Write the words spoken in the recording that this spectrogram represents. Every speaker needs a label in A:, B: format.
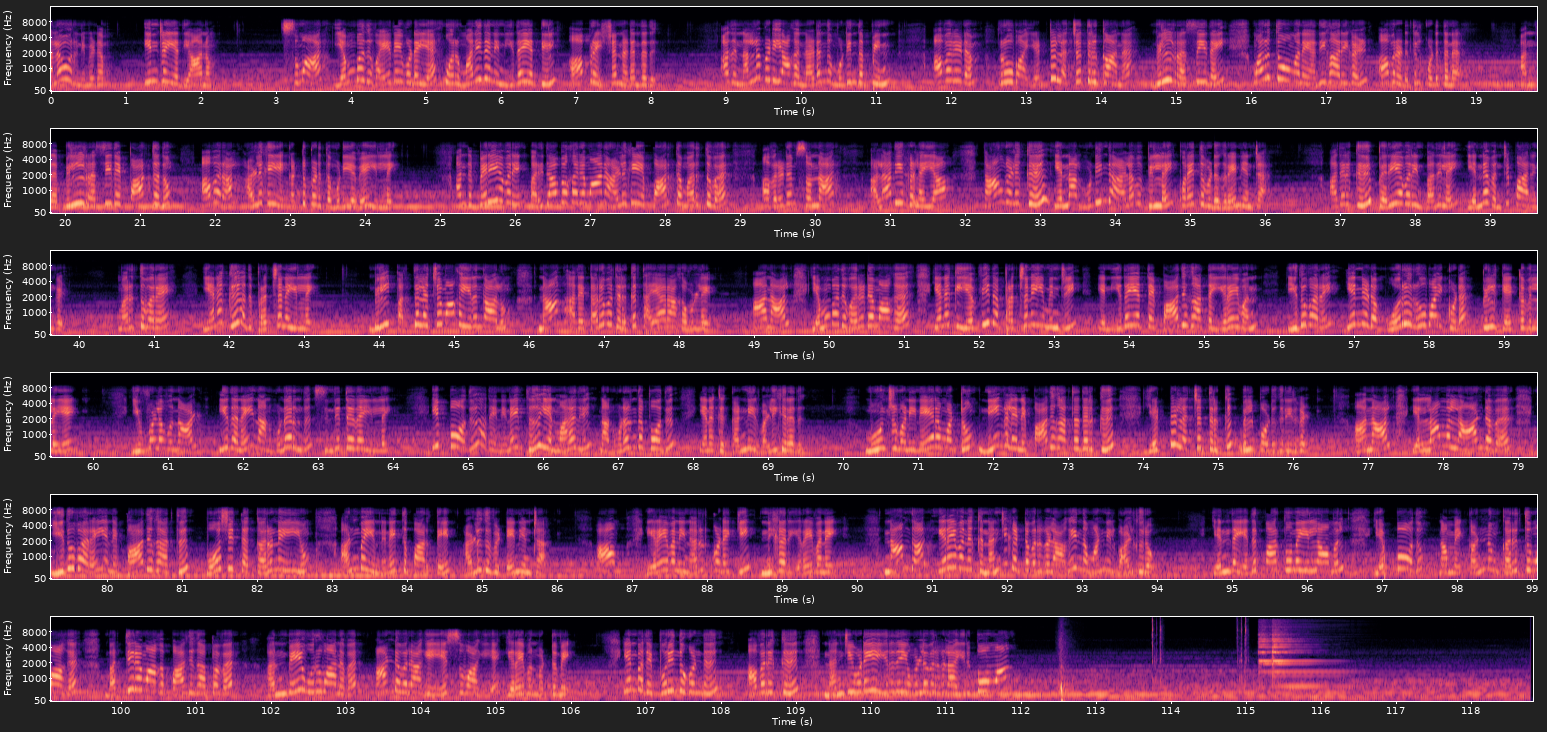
A: Hello ஒரு நிமிடம். இன்றைய தியானம். சுமார் எண்பது வயதை உடைய ஒரு மனிதனின் இதயத்தில் ஆபரேஷன் நடந்தது. அது நல்லபடியாக நடந்து முடிந்த பின் அவரிடம் ரூபாய் எட்டு லட்சத்திற்கான பில் ரசீதை மருத்துவமனை அதிகாரிகள் அவரிடத்தில் கொடுத்தனர். அந்த பில் ரசீதை பார்த்ததும் அவரால் அழுகையை கட்டுப்படுத்த முடியவே இல்லை. அந்த பெரியவரின் பரிதாபகரமான அழுகையை பார்த்த மருத்துவர் அவரிடம் சொன்னார் அழாதீர்கள் ஐயா தாங்களுக்கு என்னால் முடிந்த அளவு பில்லை குறைத்து விடுகிறேன் என்றார். அதற்கு பெரியவரின் பதிலை என்னவென்று பாருங்கள். மருத்துவரே எனக்கு அது பிரச்சனை இல்லை. பில் பத்து லட்சமாக இருந்தாலும் நான் அதை தருவதற்கு தயாராக உள்ளேன். ஆனால் எண்பது வருடமாக எனக்கு எவ்வித பிரச்சனையுமின்றி என் இதயத்தை பாதுகாத்த இறைவன் இதுவரை என்னிடம் ஒரு ரூபாய் கூட பில் கேட்கவில்லையே. இவ்வளவு நாள் இதனை நான் உணர்ந்து சிந்தித்ததே இல்லை. இப்போது அதை நினைத்து என் மனதில் நான் உணர்ந்தபோது எனக்கு கண்ணீர் வழிகிறது. மூன்று மணி நேரம் மட்டும் நீங்கள் என்னை பாதுகாத்ததற்கு எட்டு லட்சத்திற்கு பில் போடுகிறீர்கள். ஆனால் எல்லாம் வல்ல ஆண்டவர் இதுவரை என்னை பாதுகாத்து போஷித்த கருணையையும் அன்பையும் நினைத்து பார்த்தேன் அழுதுவிட்டேன் என்றார். ஆம் இறைவனின் அருட்கொடைக்கு நிகர் இறைவனே. நாம் தான் இறைவனுக்கு நன்றி கெட்டவர்களாக இந்த மண்ணில் வாழ்கிறோம். எந்த எதிர்பார்ப்புமே இல்லாமல் எப்போதும் நம்மை கண்ணும் கருத்துமாக பத்திரமாக பாதுகாப்பவர் அன்பே உருவானவர் ஆண்டவராகிய இயேசுவாகிய இறைவன் மட்டுமே. என்பதை புரிந்து கொண்டு அவருக்கு நன்றியுடைய இருதயம் உள்ளவர்களாய் இருப்போமா?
